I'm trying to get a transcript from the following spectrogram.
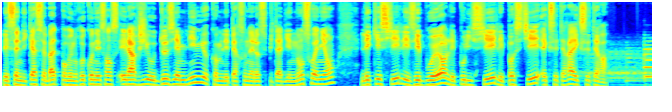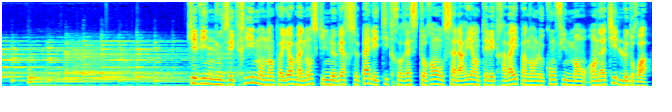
Les syndicats se battent pour une reconnaissance élargie aux deuxièmes lignes, comme les personnels hospitaliers non soignants, les caissiers, les éboueurs, les policiers, les postiers, etc. etc. Kevin nous écrit Mon employeur m'annonce qu'il ne verse pas les titres restaurants aux salariés en télétravail pendant le confinement. En a-t-il le droit?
